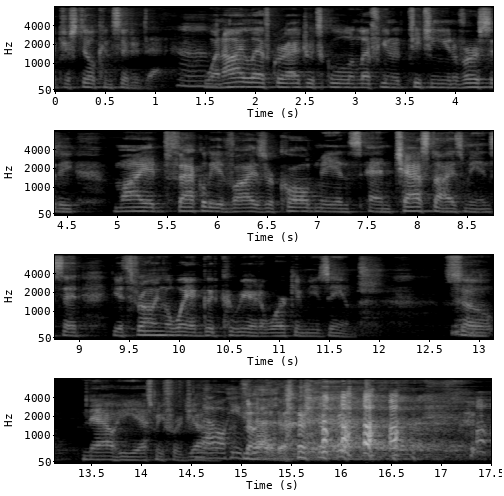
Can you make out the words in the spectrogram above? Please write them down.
but you're still considered that. Mm-hmm. When I left graduate school and left uni- teaching university, my faculty advisor called me and, and chastised me and said, You're throwing away a good career to work in museums. So now he asked me for a job. Now he's no, done. No,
